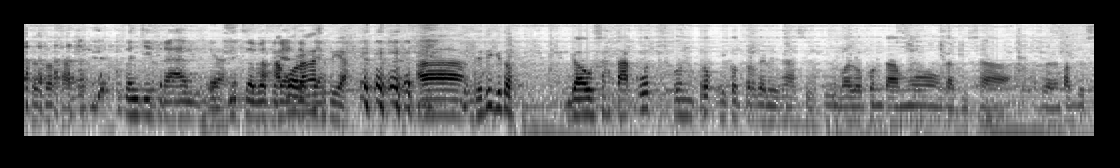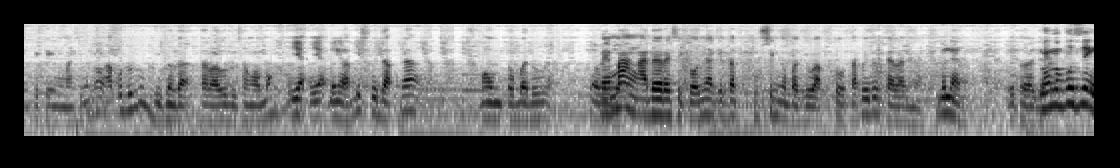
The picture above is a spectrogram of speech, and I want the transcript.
Tetap satu. pencitraan Ya. sobat Aku orangnya ya. setia. Eh, jadi gitu. Nggak usah takut untuk ikut organisasi, walaupun kamu nggak bisa dalam public speaking masih. Oh, aku dulu juga nggak terlalu bisa ngomong, Iya, iya benar. tapi setidaknya mau mencoba dulu. Coba Memang ada resikonya kita pusing ngebagi waktu, tapi itu challenge-nya. Benar. Itu aja. Memang pusing.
